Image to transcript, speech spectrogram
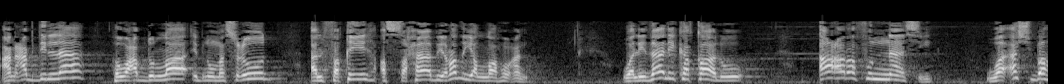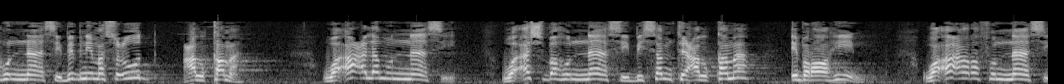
عن عبد الله هو عبد الله ابن مسعود الفقيه الصحابي رضي الله عنه. ولذلك قالوا أعرف الناس وأشبه الناس بابن مسعود علقمة وأعلم الناس وأشبه الناس بسمت علقمة إبراهيم وأعرف الناس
